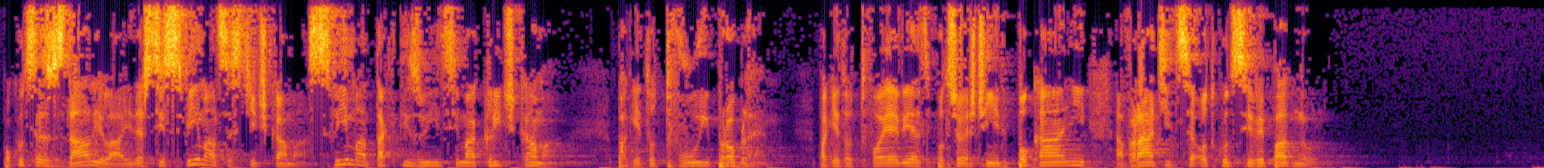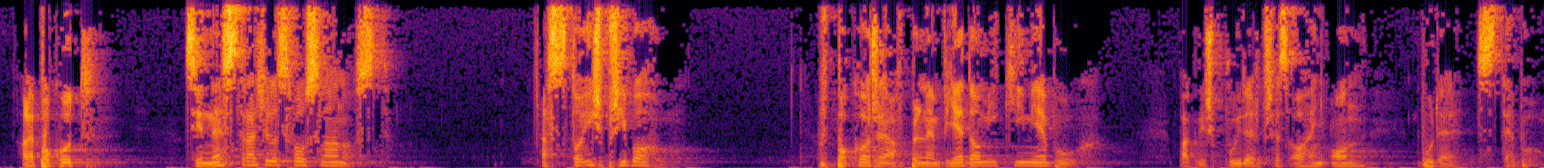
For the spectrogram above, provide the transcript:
Pokud se vzdálila, jdeš si svýma cestičkama, svýma taktizujícíma klíčkama, pak je to tvůj problém. Pak je to tvoje věc, potřebuješ činit pokání a vrátit se, odkud si vypadnul. Ale pokud si nestratil svou slanost a stojíš při Bohu, v pokoře a v plném vědomí, kým je Bůh, pak když půjdeš přes oheň, On bude s tebou.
